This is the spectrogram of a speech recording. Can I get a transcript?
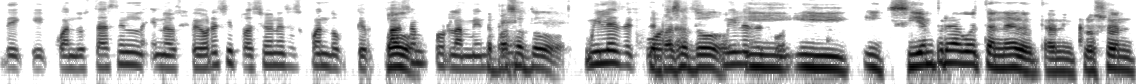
de que cuando estás en, en las peores situaciones es cuando te pasan por la mente te pasa todo. miles de Te cosas. pasa todo. miles de Y, cosas. y, y siempre hago esta anécdota, incluso en,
